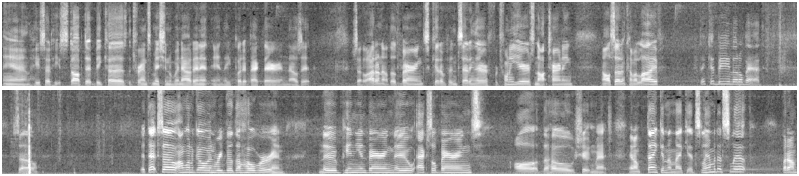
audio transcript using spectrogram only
And he said he stopped it because the transmission went out in it and they put it back there and that was it. So I don't know, those bearings could have been sitting there for 20 years, not turning, and all of a sudden come alive. They could be a little bad. So, if that's so, I'm going to go and rebuild the whole rear end new pinion bearing, new axle bearings, all the whole shooting match. And I'm thinking to make it, it's limited slip, but I'm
